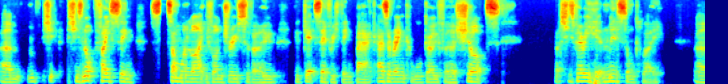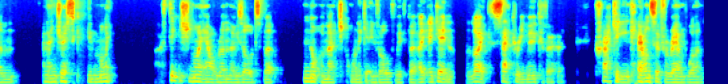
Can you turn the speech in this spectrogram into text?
Um, she, she's not facing someone like Vondrousova who, who gets everything back. Azarenka will go for her shots, but she's very hit and miss on clay. Um, and Andreescu might, I think she might outrun those odds, but not a match I want to get involved with. But again, like Sakkari Muchova, cracking encounter for round one.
